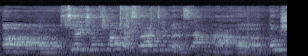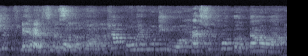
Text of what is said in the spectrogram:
呃，所以说穿我身上基本上啊，呃，都是贴的，它不会不舒服，还是扣得到啊。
